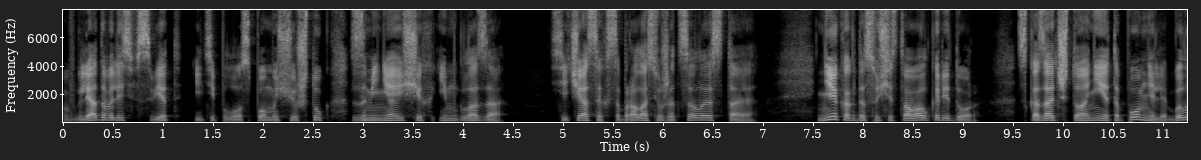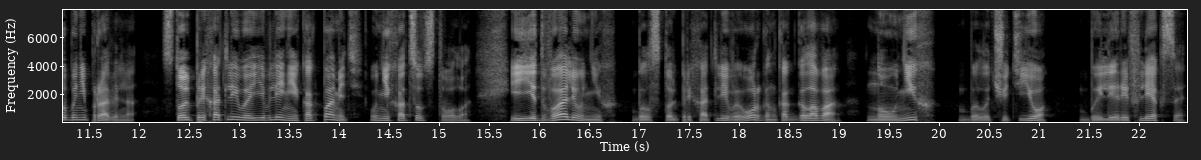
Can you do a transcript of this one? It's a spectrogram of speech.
Вглядывались в свет и тепло с помощью штук, заменяющих им глаза. Сейчас их собралась уже целая стая. Некогда существовал коридор. Сказать, что они это помнили, было бы неправильно. Столь прихотливое явление, как память, у них отсутствовало. И едва ли у них был столь прихотливый орган, как голова. Но у них было чутье, были рефлексы.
